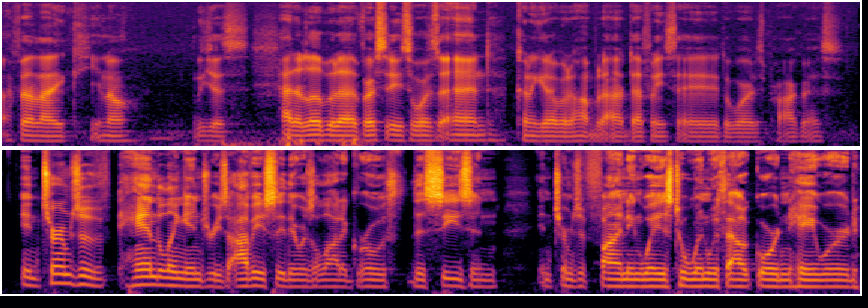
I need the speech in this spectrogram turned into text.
I feel like you know we just had a little bit of adversity towards the end. Couldn't get over the hump, but I definitely say the word is progress. In terms of handling injuries, obviously there was a lot of growth this season in terms of finding ways to win without Gordon Hayward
